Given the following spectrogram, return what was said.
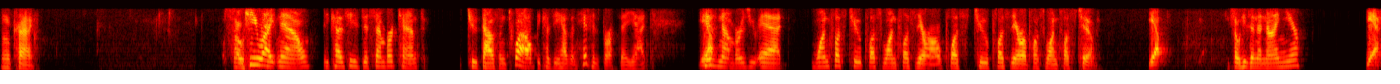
Okay. So he right now, because he's December 10th, 2012, because he hasn't hit his birthday yet, Yeah. his numbers you add 1 plus 2 plus 1 plus 0 plus 2 plus 0 plus 1 plus 2. Yep. So he's in a 9 year? Yes.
